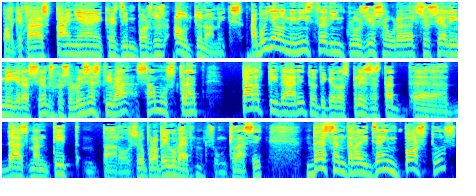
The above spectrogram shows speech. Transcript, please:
pel que fa a Espanya, aquests impostos autonòmics. Avui el ministre d'Inclusió, Seguretat Social i Migracions, José Luis Escrivà, s'ha mostrat partidari, tot i que després ha estat eh, desmentit pel seu propi govern, és un clàssic, de centralitzar impostos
